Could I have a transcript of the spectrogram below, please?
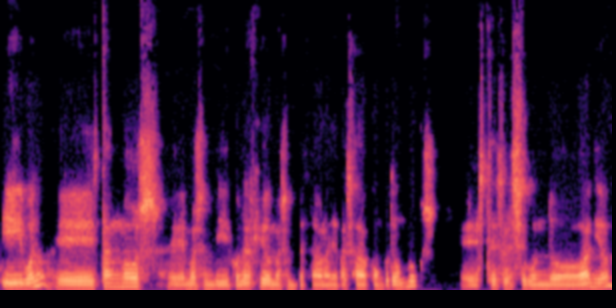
Y bueno, eh, estamos, hemos en mi colegio, hemos empezado el año pasado con Chromebooks. Este es el segundo año.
